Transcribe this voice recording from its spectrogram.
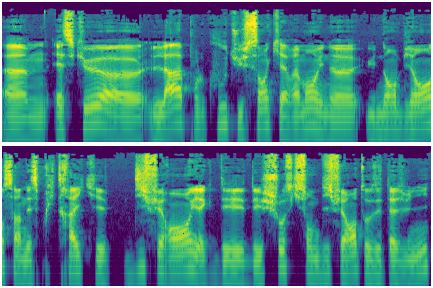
Est-ce que là, pour le coup, tu sens qu'il y a vraiment une, une ambiance, un esprit trail qui est différent, il y a des, des choses qui sont différentes aux États-Unis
